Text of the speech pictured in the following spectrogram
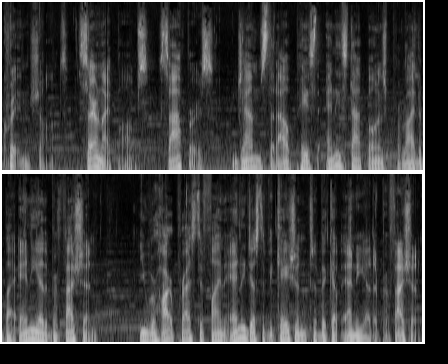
crit enchants, saronite bombs, sappers, gems that outpaced any stat bonus provided by any other profession. You were hard pressed to find any justification to pick up any other profession.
